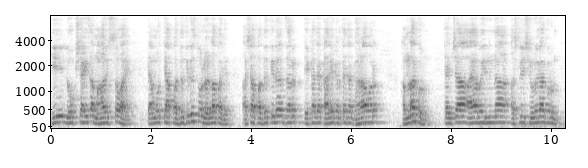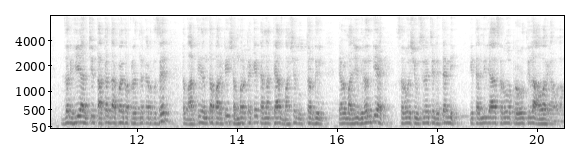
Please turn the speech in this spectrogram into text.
ही लोकशाहीचा महाउत्सव आहे त्यामुळे त्या पद्धतीनेच तो लढला पाहिजे. अशा पद्धतीनं जर एखाद्या कार्यकर्त्याच्या घरावर हमला करून त्यांच्या आया बहिणींना असली शिवगा करून जर ही यांची ताकद दाखवायचा प्रयत्न करत असेल तर भारतीय जनता पार्टी शंभर टक्के त्यांना त्याच भाषेत उत्तर देईल. त्यामुळे माझी विनंती आहे सर्व शिवसेनेच्या नेत्यांनी की त्यांनी या सर्व प्रवृत्तीला आवार घ्यावा.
